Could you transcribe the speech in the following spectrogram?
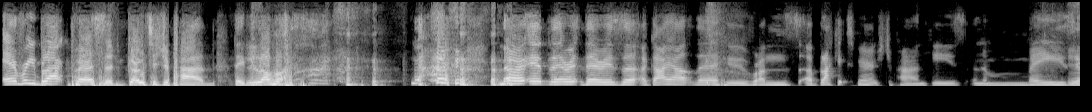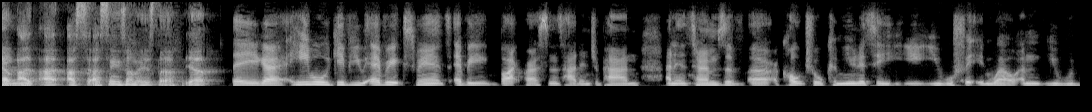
Every black person go to japan. They love us no, it, there there is a, a, guy out there who runs a Black Experience Japan. He's an amazing. Yeah, I I I have seen some of his stuff. Yeah. There you go. He will give you every experience every black person has had in Japan, and in terms of uh, a cultural community, you, you will fit in well, and you would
